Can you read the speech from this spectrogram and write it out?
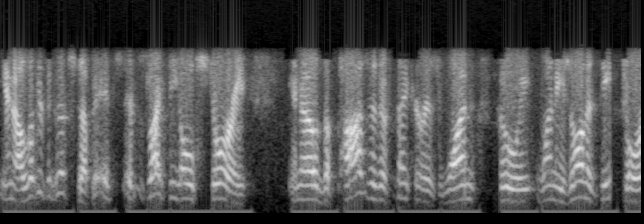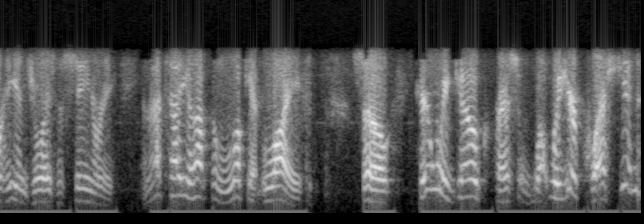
you know look at the good stuff. It's it's like the old story. You know, the positive thinker is one who, when he's on a detour, he enjoys the scenery, and that's how you have to look at life. So here we go, Chris. What was your question?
